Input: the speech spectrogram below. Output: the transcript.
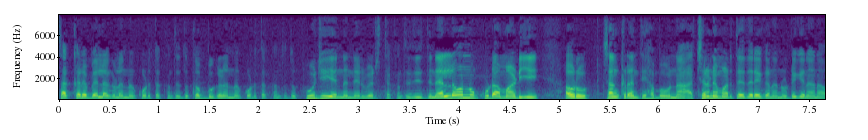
ಸಕ್ಕರೆ ಬೆಲ್ಲಗಳನ್ನು ಕೊಡ್ತಕ್ಕಂಥದ್ದು, ಕಬ್ಬುಗಳನ್ನು ಕೊಡ್ತಕ್ಕಂಥದ್ದು, ಪೂಜೆಯನ್ನು ನೆರವೇರಿಸ್ತಕ್ಕಂಥದ್ದು, ಇದನ್ನೆಲ್ಲವನ್ನೂ ಕೂಡ ಮಾಡಿ ಅವರು ಸಂಕ್ರಾಂತಿ ಹಬ್ಬವನ್ನು ಆಚರಣೆ ಮಾಡ್ತಾ ಇದ್ದಾರೆ. ಈಗ ನನ್ನೊಟ್ಟಿಗೆ ನಾನು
